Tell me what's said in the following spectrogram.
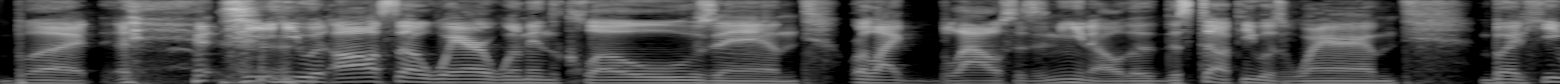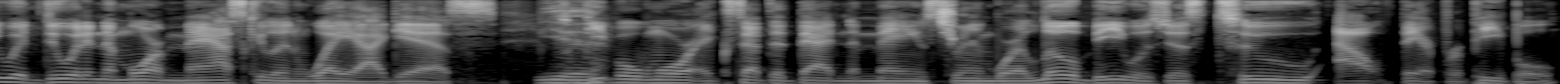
But he, he would also wear women's clothes and or like blouses and you know the, the stuff he was wearing. But he would do it in a more masculine way, I guess. So people more accepted that in the mainstream, where Lil B was just too out there for people.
